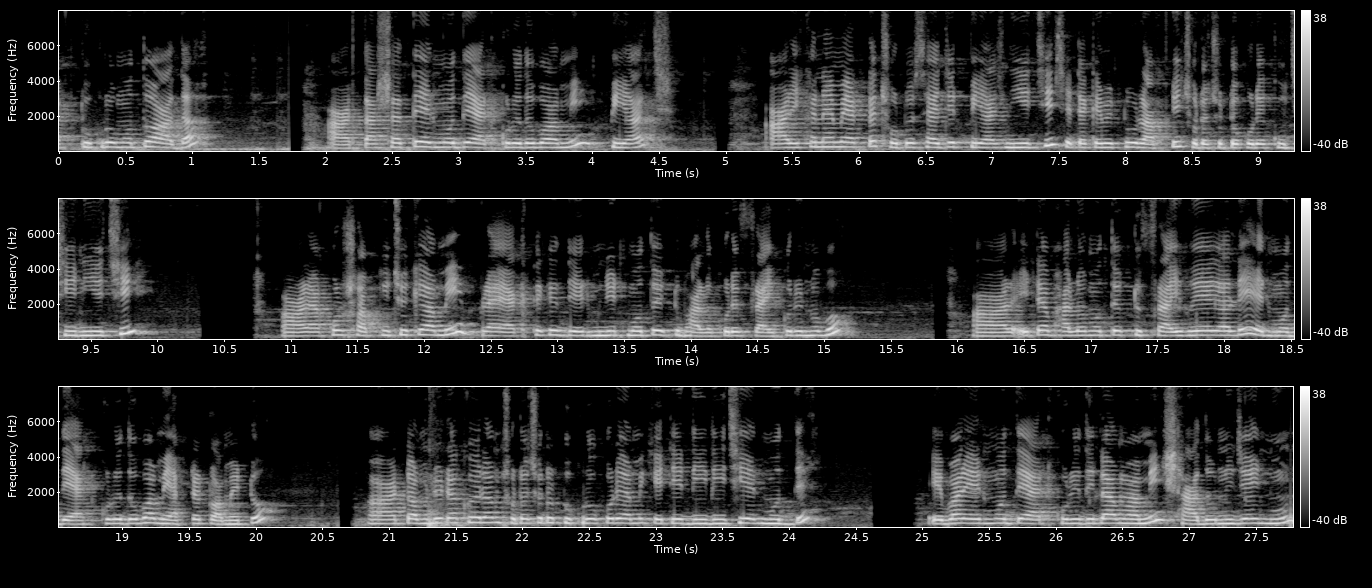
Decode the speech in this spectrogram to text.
এক টুকরো মতো আদা। আর তার সাথে এর মধ্যে অ্যাড করে দেবো আমি পেঁয়াজ। আর এখানে আমি একটা ছোট সাইজের পেঁয়াজ নিয়েছি, সেটাকে আমি একটু রাফলি ছোট ছোট করে কুচিয়ে নিয়েছি। আর এখন সব কিছুকে আমি প্রায় এক থেকে দেড় মিনিট মতো একটু ভালো করে ফ্রাই করে নেব। আর এটা ভালো মতো একটু ফ্রাই হয়ে গেলে এর মধ্যে অ্যাড করে দেবো আমি একটা টমেটো। আর টমেটোটাকে এরকম ছোটো ছোটো টুকরো করে আমি কেটে দিয়ে দিয়েছি এর মধ্যে। এবার এর মধ্যে অ্যাড করে দিলাম আমি স্বাদ অনুযায়ী নুন।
